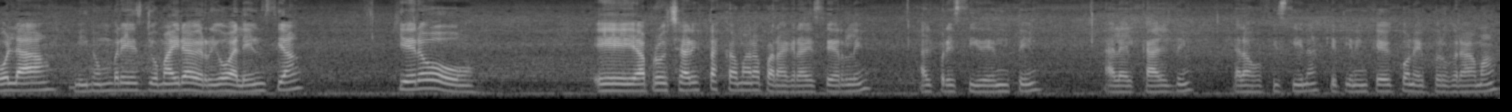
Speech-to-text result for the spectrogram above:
Hola, mi nombre es Yomaira Berrío Valencia. Quiero eh, aprovechar esta cámara para agradecerle al presidente, al alcalde, a las oficinas que tienen que ver con el programa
